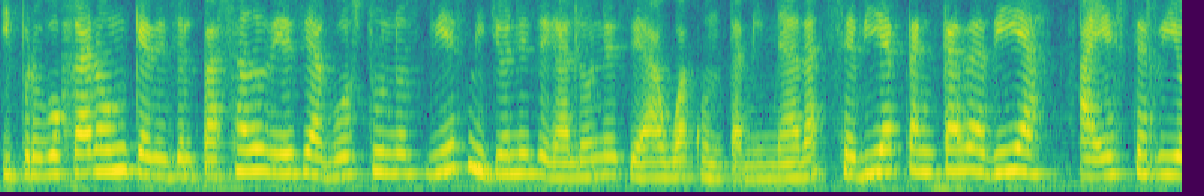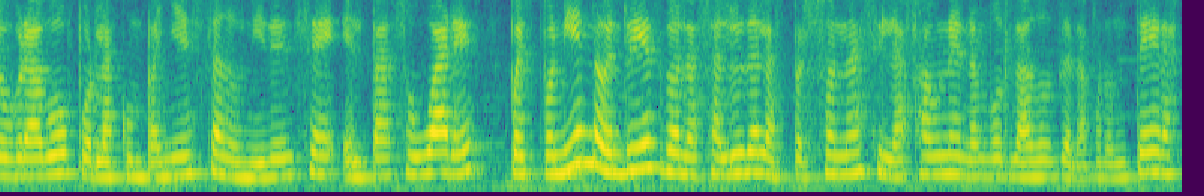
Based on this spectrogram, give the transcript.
y provocaron que desde el pasado 10 de agosto unos 10 millones de galones de agua contaminada se viertan cada día a este río Bravo por la compañía estadounidense El Paso Water, pues poniendo en riesgo la salud de las personas y la fauna en ambos lados de la frontera.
